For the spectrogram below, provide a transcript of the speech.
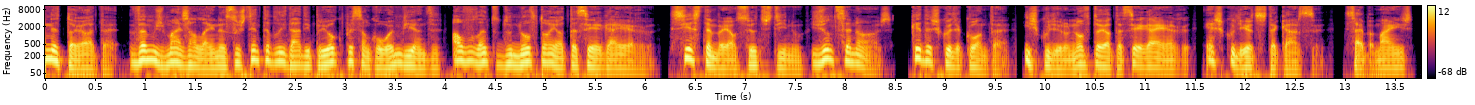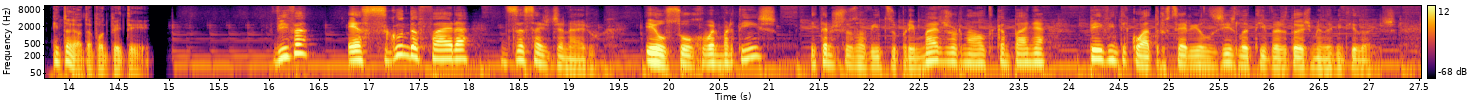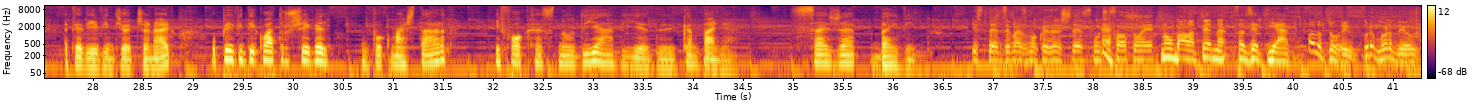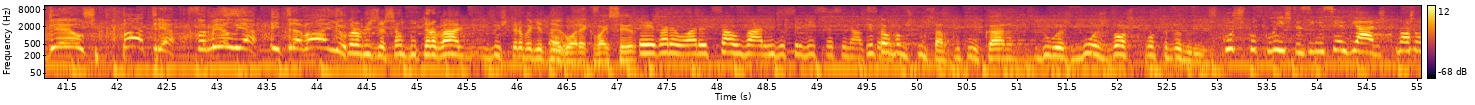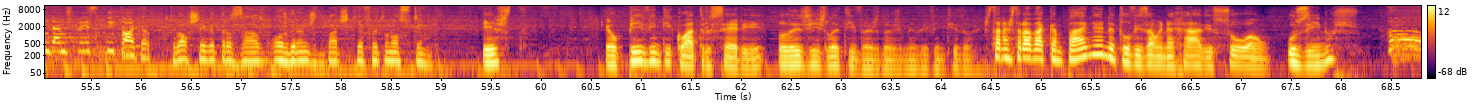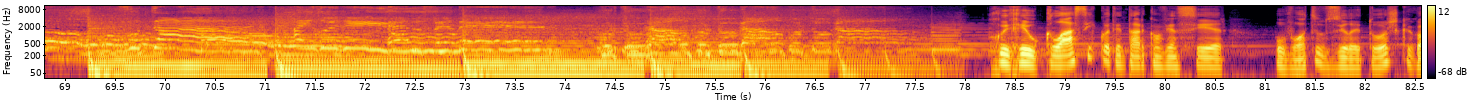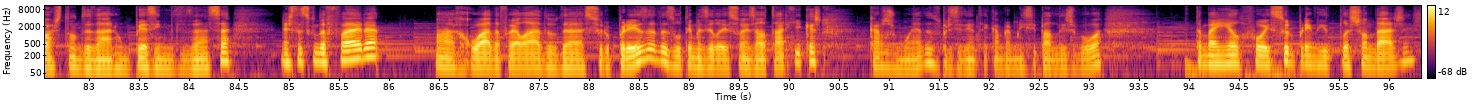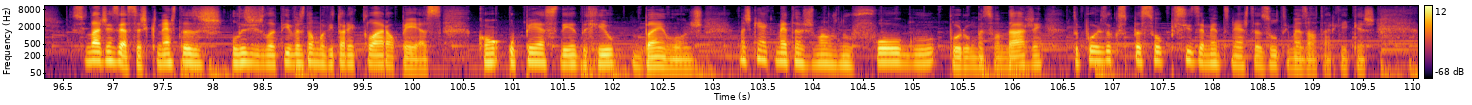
Na Toyota, vamos mais além na sustentabilidade e preocupação com o ambiente ao volante do novo Toyota CHR. Se esse também é o seu destino, junte-se a nós. Cada escolha conta. E escolher o um novo Toyota CHR é escolher destacar-se. Saiba mais em Toyota.pt. Viva! É segunda-feira, 16 de janeiro. Eu sou o Ruben Martins e tenho nos seus ouvidos o primeiro jornal de campanha P24 Série Legislativas 2022. Até dia 28 de janeiro, o P24 chega-lhe um pouco mais tarde e foca-se no dia a dia de campanha. Seja bem-vindo. E se puder dizer mais uma coisa antes de 10 segundos que faltam é. Não vale a pena fazer teatro. Olha, estou rio, por amor de Deus. Deus, pátria, família e trabalho. Valorização do trabalho e dos trabalhadores. Agora é que vai ser. É agora a hora de salvarmos o Serviço Nacional de Então vamos começar por colocar duas boas doses de conservadorismo. discursos populistas e incendiários, nós não damos para esse peditório. Que Portugal chegue atrasado aos grandes debates que é feito o nosso tempo. Este é o P24 Série Legislativas 2022. Está na estrada a campanha, na televisão e na rádio soam os hinos. Rui Rio clássico a tentar convencer o voto dos eleitores que gostam de dar um pezinho de dança. Nesta segunda-feira, a arruada foi ao lado da surpresa das últimas eleições autárquicas. Carlos Moedas, o presidente da Câmara Municipal de Lisboa, também ele foi surpreendido pelas sondagens. Sondagens essas que nestas legislativas dão uma vitória clara ao PS, com o PSD de Rio bem longe. Mas quem é que mete as mãos no fogo por uma sondagem depois do que se passou precisamente nestas últimas autárquicas?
